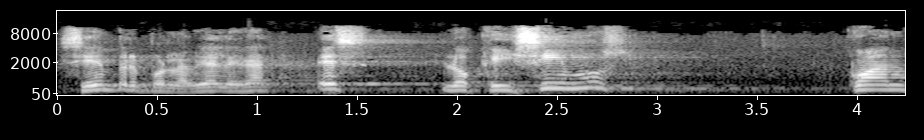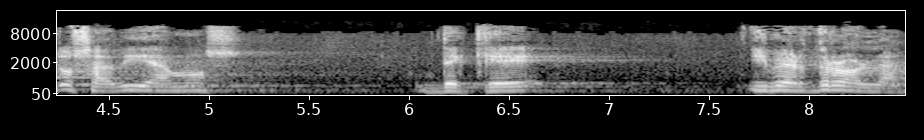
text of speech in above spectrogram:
siempre por la vía legal. Es lo que hicimos cuando sabíamos de que Iberdrola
